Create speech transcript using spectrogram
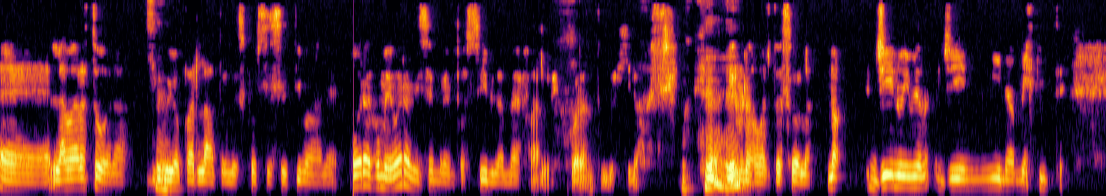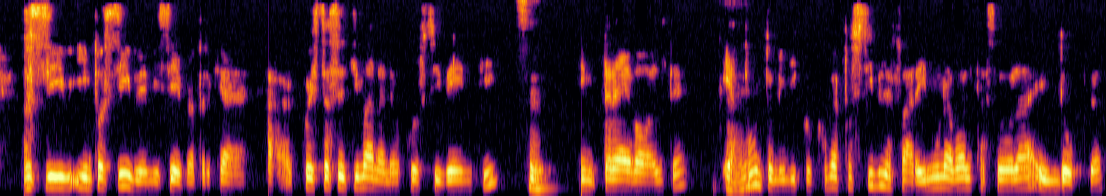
Eh, la maratona di Sì. cui ho parlato le scorse settimane, ora come ora mi sembra impossibile a me farle 42 km Ok. in una volta sola. No, genuina- genuinamente possi- impossibile mi sembra perché eh, questa settimana ne ho corsi 20 Sì. in tre volte e Ok. appunto mi dico com'è possibile fare in una volta sola il doppio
